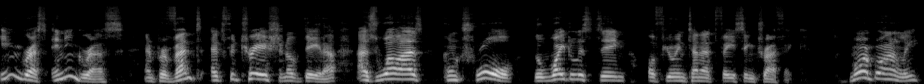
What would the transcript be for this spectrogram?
ingress and egress and prevent exfiltration of data, as well as control the whitelisting of your internet-facing traffic. More importantly,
